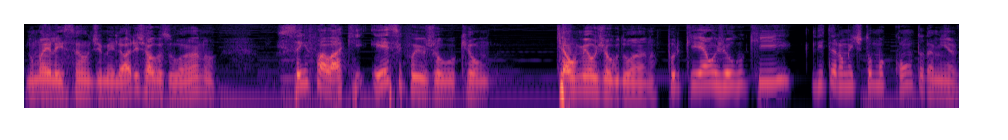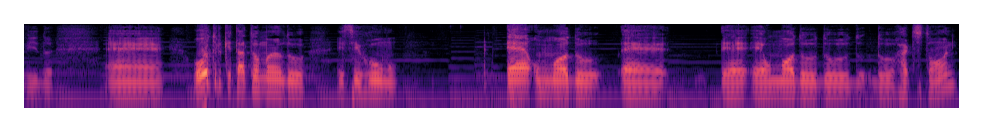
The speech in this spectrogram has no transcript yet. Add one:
numa eleição de melhores jogos do ano sem falar que esse foi o jogo que eu que é o meu jogo do ano, porque é um jogo que literalmente tomou conta da minha vida. É, outro que está tomando esse rumo é um modo é, é, é um modo do, do, do Hearthstone,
